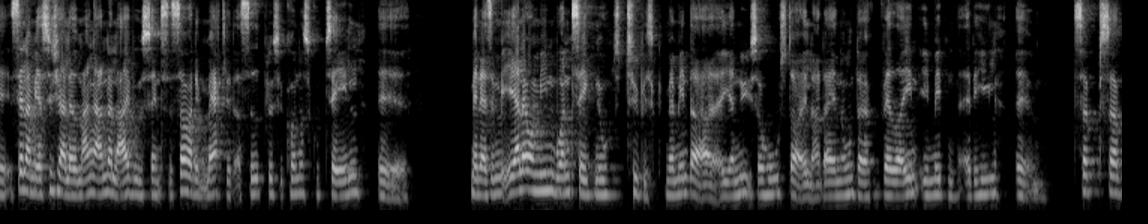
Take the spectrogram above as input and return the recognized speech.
Øh, selvom jeg synes, jeg har lavet mange andre liveudsendelser, så var det mærkeligt at sidde pludselig kun og skulle tale. Øh, men altså, jeg laver min one take nu, typisk, med mindre jeg nys og hoster, eller der er nogen, der vader ind i midten af det hele. Øh, så, så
